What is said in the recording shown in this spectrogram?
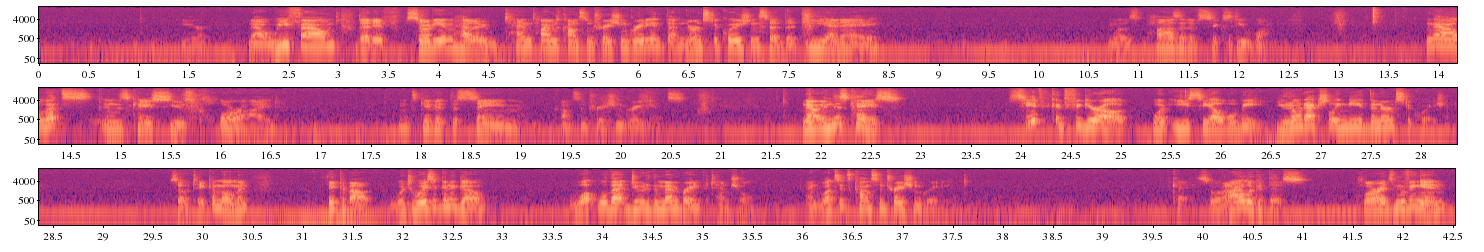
here. Now we found that if sodium had a 10 times concentration gradient, that Nernst equation said that ENA was positive 61. Now let's, in this case, use chloride. Let's give it the same concentration gradients. Now in this case, see if you could figure out what ECl will be. You don't actually need the Nernst equation. So take a moment, think about which way is it going to go, what will that do to the membrane potential, and what's its concentration gradient. Okay, so when I look at this, chloride's moving in,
